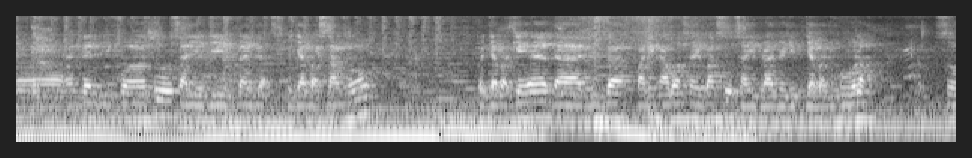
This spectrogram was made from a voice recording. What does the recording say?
Uh, and then before tu saya di pejabat, pejabat Selangor pejabat KL dan juga paling awal saya masuk saya berada di pejabat Johor lah. So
